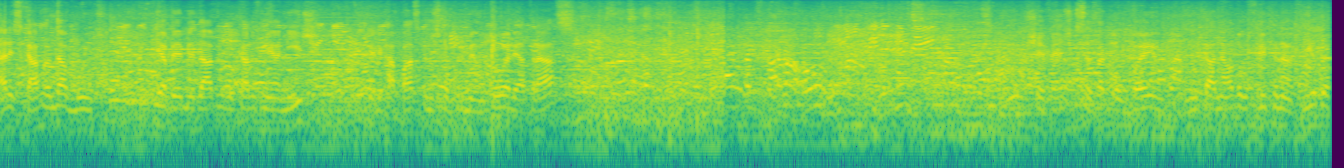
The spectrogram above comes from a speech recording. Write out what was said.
Cara, esse carro anda muito. E a BMW do Carlos Mianich, aquele rapaz que nos cumprimentou ali atrás. O Chevette que vocês acompanham no canal do Flip na Vida.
